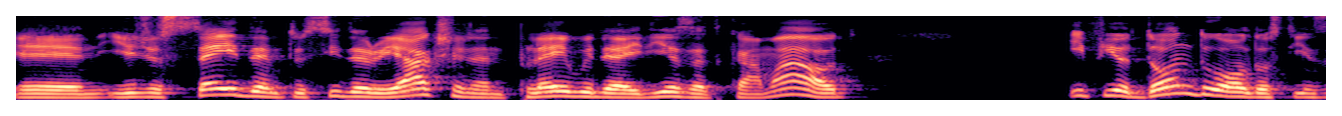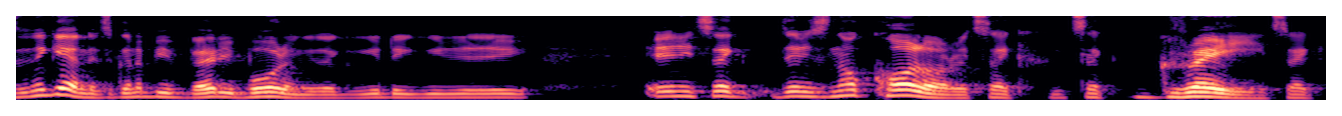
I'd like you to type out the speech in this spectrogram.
and you just say them to see the reaction and play with the ideas that come out if you don't do all those things then again it's going to be very boring. And it's like there is no color. It's like it's like gray. It's like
